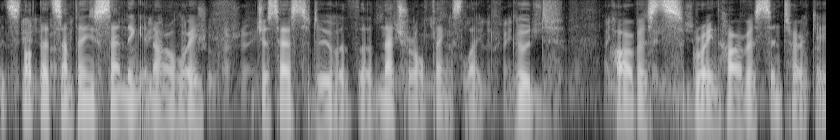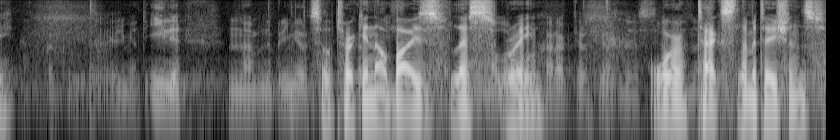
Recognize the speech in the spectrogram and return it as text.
it's not that something is standing in our way, it just has to do with the natural things like good harvests, grain harvests in Turkey. So Turkey now buys less grain, or tax limitations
